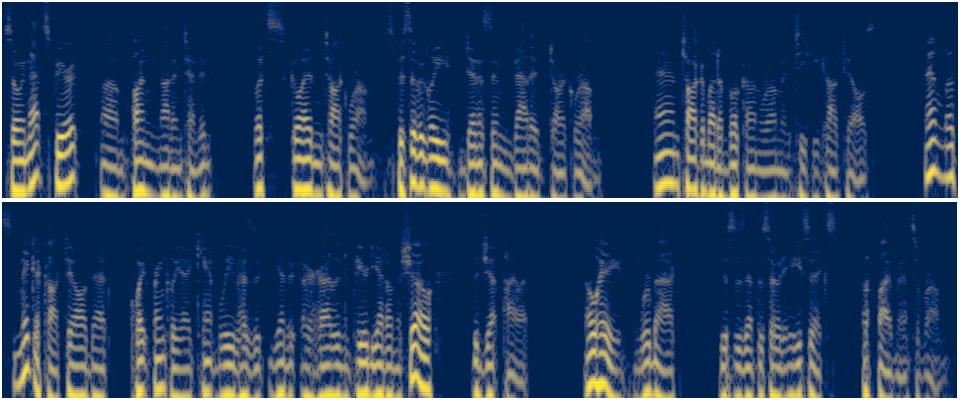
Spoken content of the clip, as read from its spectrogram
So, in that spirit, um, pun not intended, let's go ahead and talk rum, specifically Denizen Vatted Dark Rum, and talk about a book on rum and tiki cocktails. And let's make a cocktail that, quite frankly, I can't believe has it yet or hasn't appeared yet on the show, the Jet Pilot. Oh, hey, we're back. This is episode 86 of Five Minutes of Rum.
